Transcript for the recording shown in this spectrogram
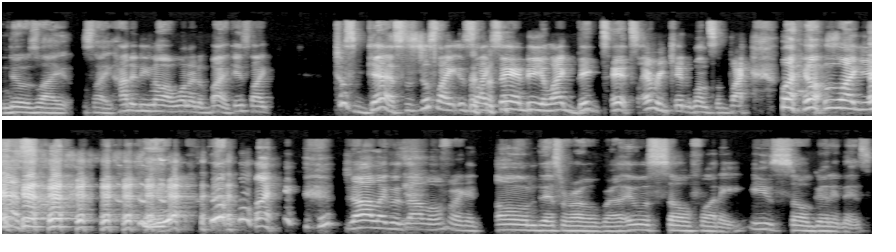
And dude was like, "It's like, how did he know I wanted a bike?" He's like, "Just guess." It's just like it's like saying, "Do you like big tits?" Every kid wants a bike. Like I was like, "Yes." like John Leguizamo fucking owned this role, bro. It was so funny. He's so good in this.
